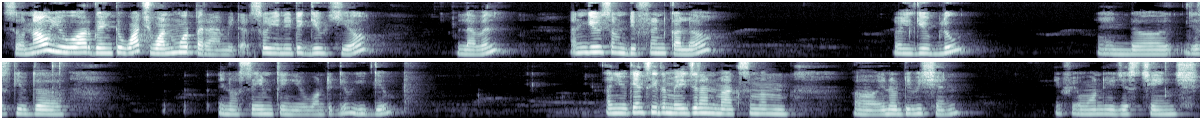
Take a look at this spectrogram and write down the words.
So now you are going to watch one more parameter. So you need to give here level and give some different color. We'll give blue and uh, just give the you know same thing you want to give you give. And you can see the major and maximum uh, you know division. If you want you just change.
